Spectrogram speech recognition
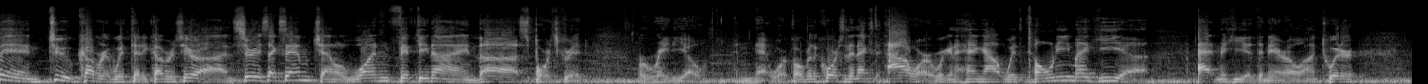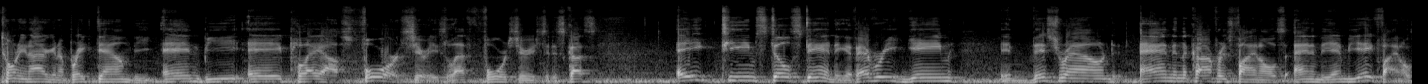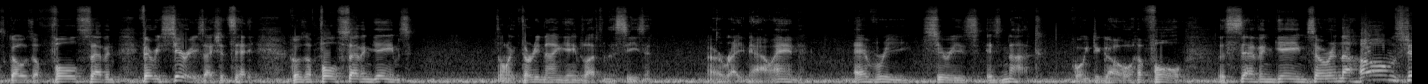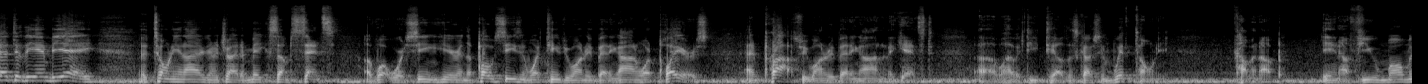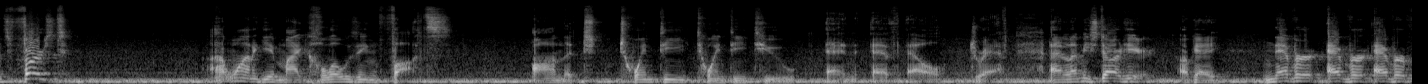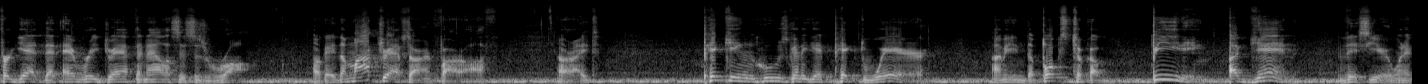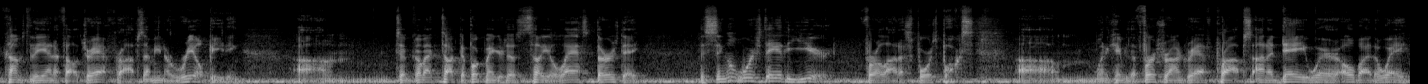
Welcome in to Cover It with Teddy Covers here on Sirius XM, channel 159, the Sports Grid Radio Network. Over the course of the next hour, we're going to hang out with Tony Mejia at Mejia Dinero on Twitter. Tony and I are going to break down the NBA playoffs. Four series left, four series to discuss. Eight teams still standing. If every game in this round and in the conference finals and in the NBA finals goes a full seven, very series, I should say, goes a full seven games. There's only 39 games left in the season uh, right now, and every series is not going to go a full the seven games. So we're in the home stretch of the NBA. Uh, Tony and I are going to try to make some sense of what we're seeing here in the postseason, what teams we want to be betting on, what players and props we want to be betting on and against. Uh, we'll have a detailed discussion with Tony coming up in a few moments. First, I want to give my closing thoughts on the 2022 NFL draft. And let me start here, okay? Never, ever, ever forget that every draft analysis is wrong. Okay? The mock drafts aren't far off, all right? Picking who's going to get picked where, I mean, the books took a beating again this year when it comes to the NFL draft props. I mean, a real beating. Um, to go back and talk to bookmakers, I was to tell you last Thursday, the single worst day of the year for a lot of sports books um, when it came to the first round draft props on a day where, oh, by the way,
